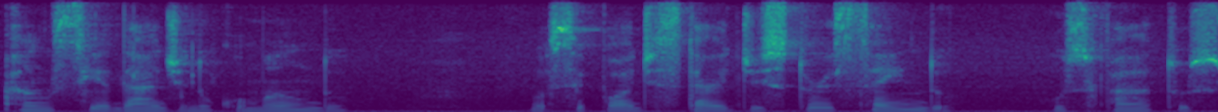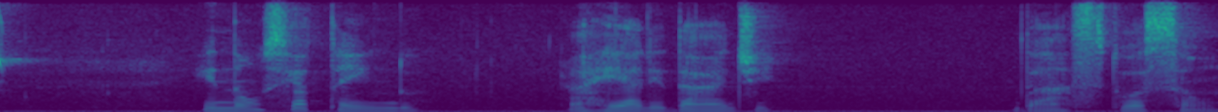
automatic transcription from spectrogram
a ansiedade no comando você pode estar distorcendo os fatos e não se atendo à realidade da situação.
